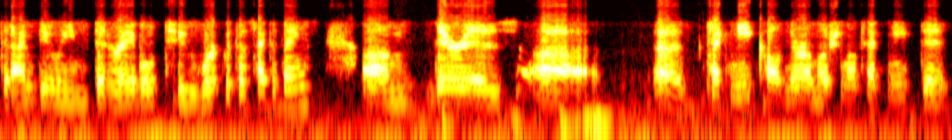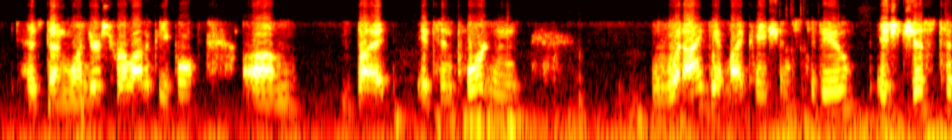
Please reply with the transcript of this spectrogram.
that I'm doing, that are able to work with those type of things. Um, there is uh, a technique called neuroemotional technique that has done wonders for a lot of people. Um, but it's important. What I get my patients to do is just to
